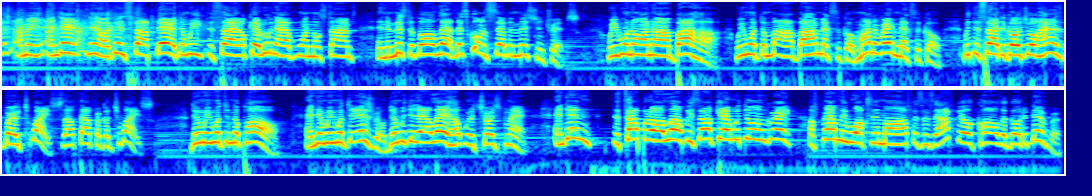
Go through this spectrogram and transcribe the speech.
it, I mean, and then, you know, it didn't stop there. Then we decided, okay, we're going to have one of those times. In the midst of all that, let's go on seven mission trips. We went on uh, Baja. We went to Baja, Mexico, Monterrey, Mexico. We decided to go to Johannesburg twice, South Africa twice. Then we went to Nepal. And then we went to Israel. Then we did LA, help with a church plant. And then to top it all off, we said, okay, we're doing great. A family walks in my office and says, I feel called to go to Denver.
